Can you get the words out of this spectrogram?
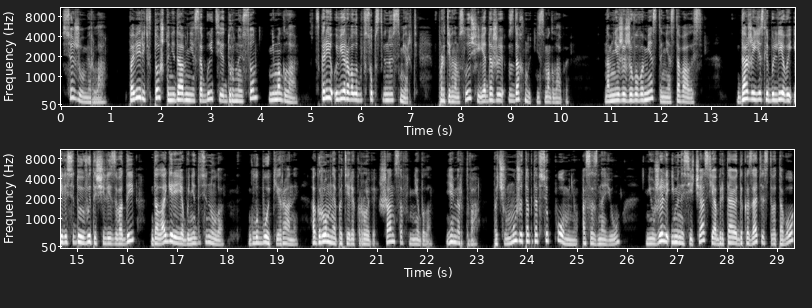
Все же умерла. Поверить в то, что недавние события – дурной сон, не могла. Скорее уверовала бы в собственную смерть. В противном случае я даже вздохнуть не смогла бы. На мне же живого места не оставалось. Даже если бы левый или седой вытащили из воды, до лагеря я бы не дотянула. Глубокие раны, огромная потеря крови, шансов не было. Я мертва. Почему же тогда все помню, осознаю? Неужели именно сейчас я обретаю доказательства того,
